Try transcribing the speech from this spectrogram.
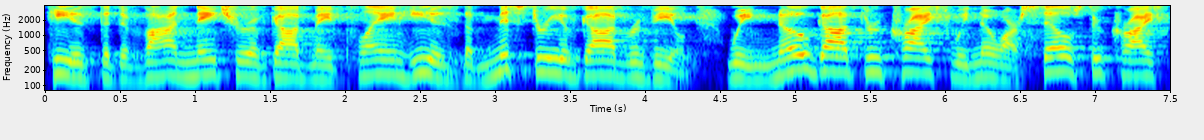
He is the divine nature of God made plain. He is the mystery of God revealed. We know God through Christ. We know ourselves through Christ.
